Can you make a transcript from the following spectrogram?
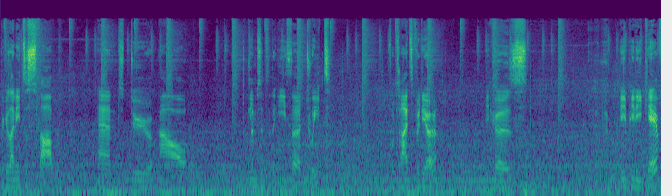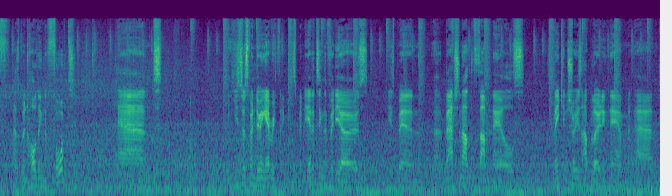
because I need to stop and do our glimpse into the ether tweet for tonight's video because BPD Kev has been holding the fort and he's just been doing everything. He's been editing the videos, he's been uh, bashing out the thumbnails, making sure he's uploading them and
